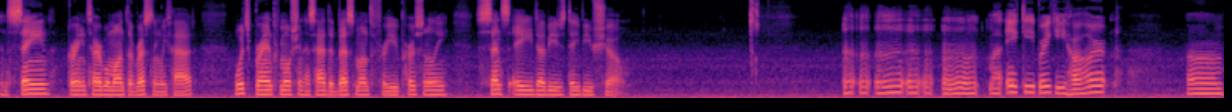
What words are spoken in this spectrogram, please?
insane, great, and terrible month of wrestling we've had, which brand promotion has had the best month for you personally since AEW's debut show? Uh, uh, uh, my achy breaky heart. Um,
